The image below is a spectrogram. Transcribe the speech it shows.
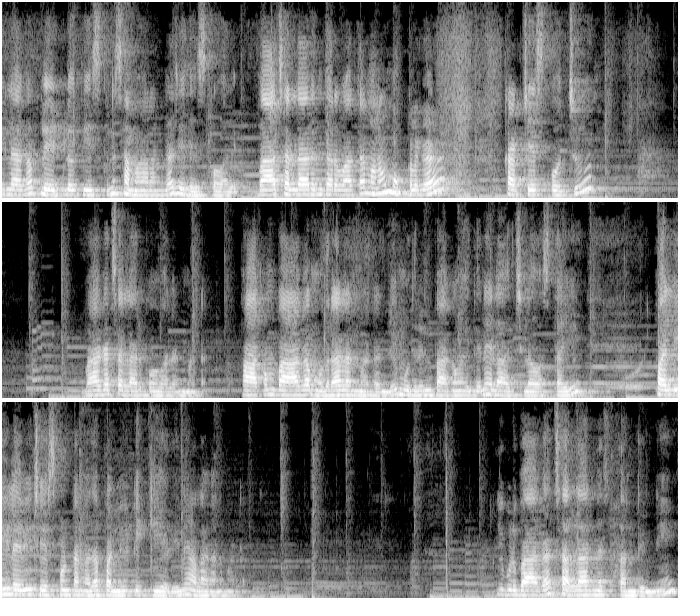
ఇలాగ ప్లేట్లోకి తీసుకుని సమానంగా చేసేసుకోవాలి. బాగా చల్లారిన తర్వాత మనం ముక్కలుగా కట్ చేసుకోవచ్చు. బాగా చల్లారిపోవాలన్నమాట. పాకం బాగా ముదరాలన్నమాట అండి. ముదిరిన పాకం అయితేనే ఇలా అచ్చిలా వస్తాయి. పల్లీలు అవి చేసుకుంటాం కదా పల్లీ టిక్కీ అది అలాగనమాట. ఇప్పుడు బాగా చల్లారనిస్తాను దీన్ని.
